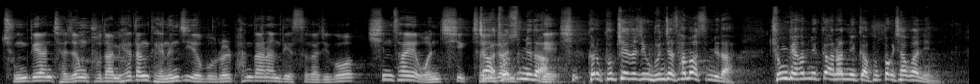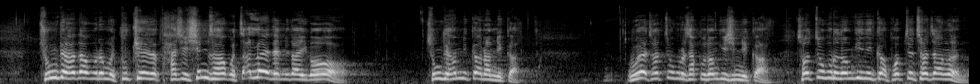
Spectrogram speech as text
중대한 재정 부담이 해당되는지 여부를 판단하는 데 있어 가지고 심사의 원칙 자, 저희가 좋습니다. 네, 시- 그럼 국회에서 지금 문제 삼았습니다. 중대합니까 안 합니까 국방차관님? 중대하다고 그러면 국회에서 다시 심사하고 잘라야 됩니다 이거. 중대합니까 안 합니까? 왜 저쪽으로 자꾸 넘기십니까? 저쪽으로 넘기니까 법제처장은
